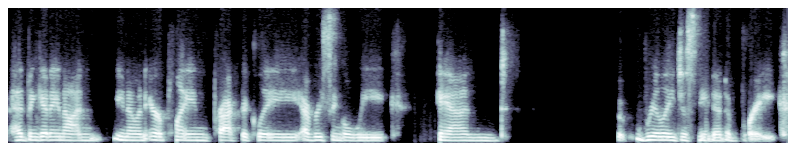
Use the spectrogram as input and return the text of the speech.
had been getting on you know an airplane practically every single week and really just needed a break.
